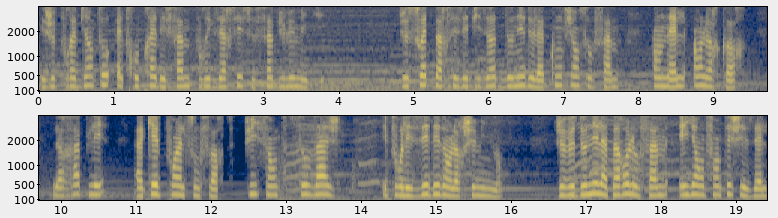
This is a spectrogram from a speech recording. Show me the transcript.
et je pourrai bientôt être auprès des femmes pour exercer ce fabuleux métier. Je souhaite par ces épisodes donner de la confiance aux femmes, en elles, en leur corps, leur rappeler à quel point elles sont fortes, puissantes, sauvages, et pour les aider dans leur cheminement. Je veux donner la parole aux femmes ayant enfanté chez elles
